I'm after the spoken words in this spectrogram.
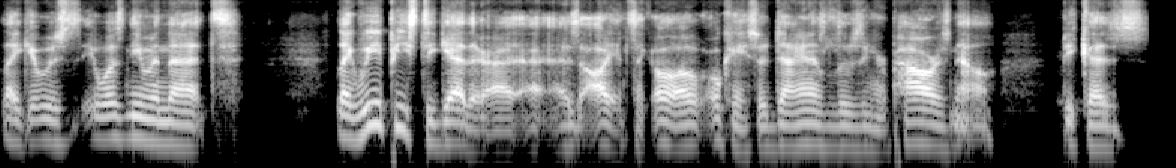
like it was it wasn't even that like we pieced together a- a- as audience like oh okay so diana's losing her powers now because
